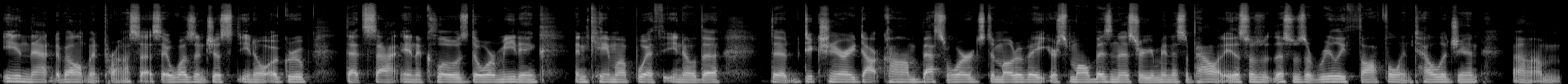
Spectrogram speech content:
in that development process. It wasn't just you know a group that sat in a closed door meeting and came up with you know the the dictionary.com best words to motivate your small business or your municipality. This was this was a really thoughtful, intelligent um,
